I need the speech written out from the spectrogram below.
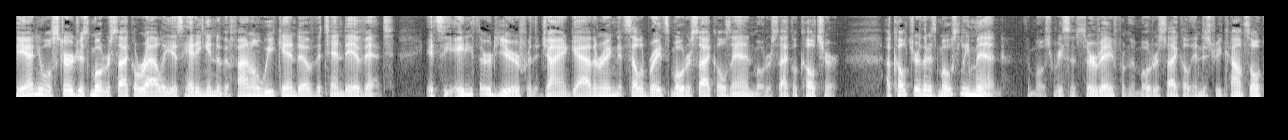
The annual Sturgis Motorcycle Rally is heading into the final weekend of the 10 day event. It's the 83rd year for the giant gathering that celebrates motorcycles and motorcycle culture. A culture that is mostly men. The most recent survey from the Motorcycle Industry Council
